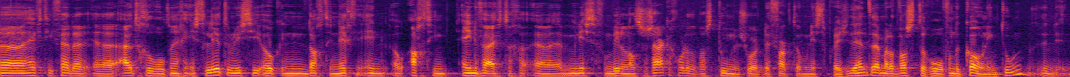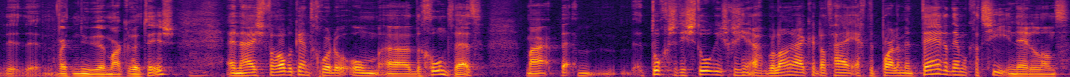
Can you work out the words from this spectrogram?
uh, heeft hij verder uh, uitgerold en geïnstalleerd. Toen is hij ook in, dacht in 1851 uh, eh, minister van Binnenlandse Zaken geworden. Dat was toen een soort de facto minister-president. Maar dat was de rol van de koning toen, de, de, wat nu Mark Rutte is. En hij is vooral bekend geworden om de grondwet. Maar toch is het historisch gezien eigenlijk belangrijker dat hij echt de parlementaire democratie in Nederland,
